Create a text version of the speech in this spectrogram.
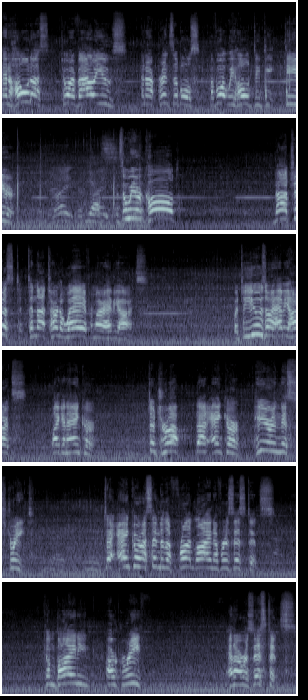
and hold us to our values and our principles of what we hold de- dear. Yes. And so we are called not just to not turn away from our heavy hearts, but to use our heavy hearts like an anchor, to drop that anchor here in this street, to anchor us into the front line of resistance, combining our grief and our resistance.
